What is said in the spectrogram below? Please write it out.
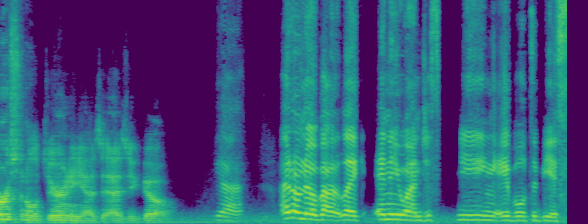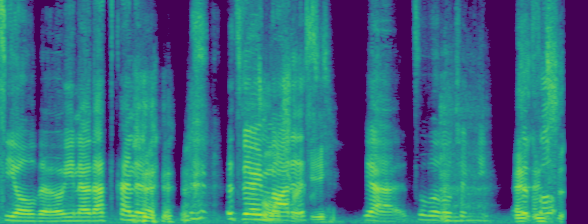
personal journey as as you go. Yeah. I don't know about like anyone just being able to be a seal though. You know, that's kind of that's very modest. Tricky. Yeah, it's a little tricky. and, and so,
